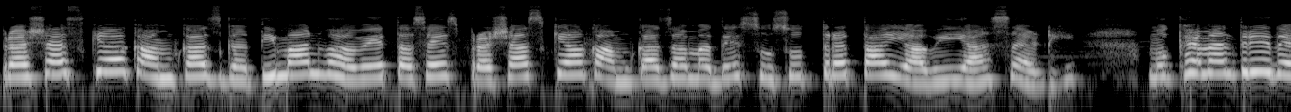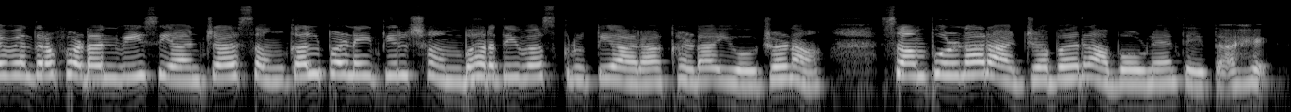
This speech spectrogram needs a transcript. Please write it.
प्रशासकीय कामकाज गतिमान व्हावे तसेच प्रशासकीय कामकाजामध्ये सुसूत्रता यावी यासाठी मुख्यमंत्री देवेंद्र फडणवीस यांच्या संकल्पनेतील शंभर दिवस कृती आराखडा योजना संपूर्ण राज्यभर राबवण्यात येत आहे.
